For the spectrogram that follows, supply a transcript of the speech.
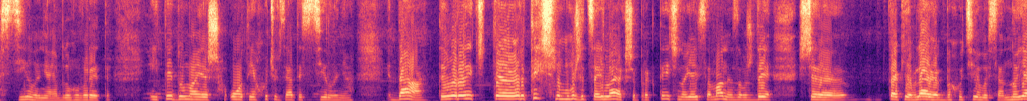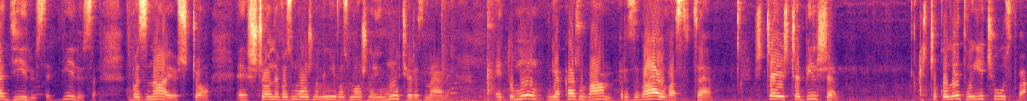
зцілення, я буду говорити. І ти думаєш, от я хочу взяти зцілення. Да, теорич, теоретично може це і легше, практично я й сама не завжди ще так являю, як би хотілося. Але я ділюся, ділюся, бо знаю, що, е, що невозможно мені, возможно йому через мене. І тому я кажу вам, призиваю вас в це ще і ще більше що коли твої чувства,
